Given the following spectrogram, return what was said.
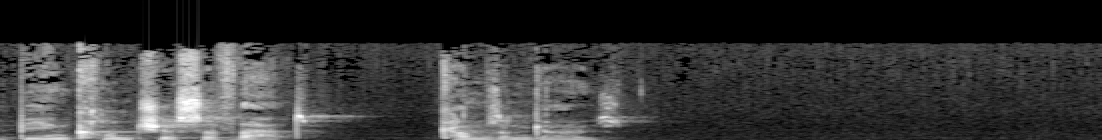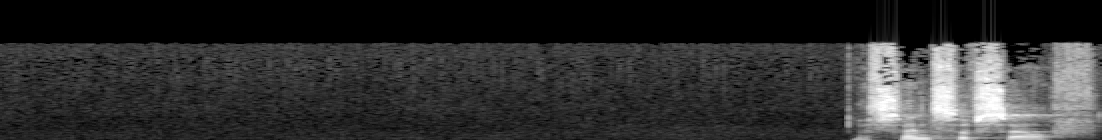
Being conscious of that comes and goes. The sense of self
